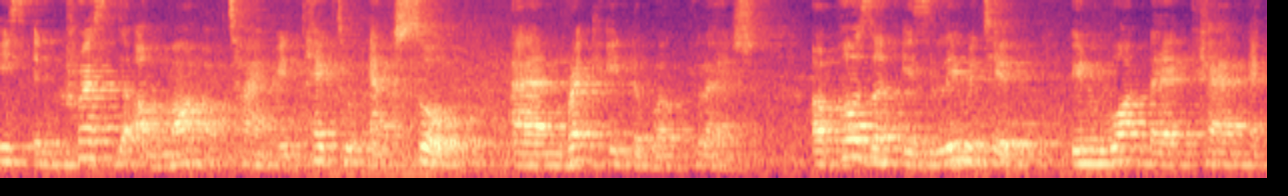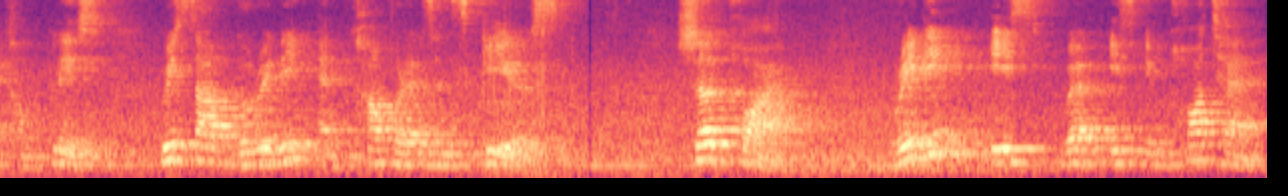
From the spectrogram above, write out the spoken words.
is increase the amount of time it takes to absorb and rank in the workplace. A person is limited in what they can accomplish without reading and and skills. Third point, reading is, is important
